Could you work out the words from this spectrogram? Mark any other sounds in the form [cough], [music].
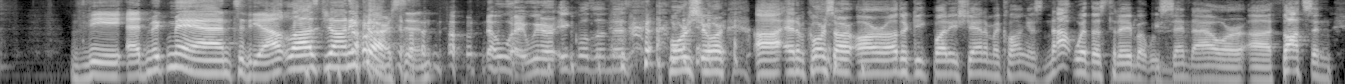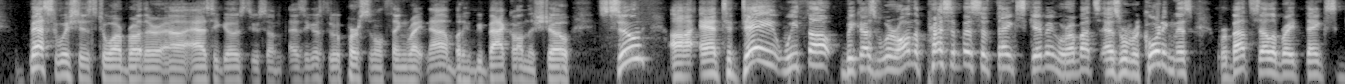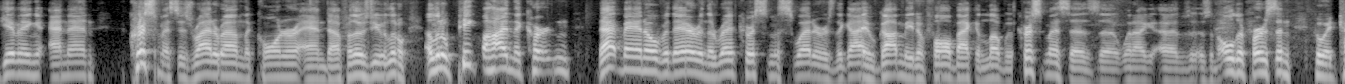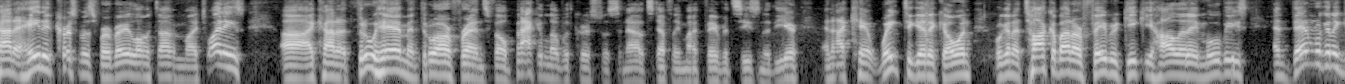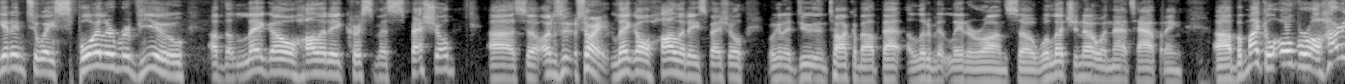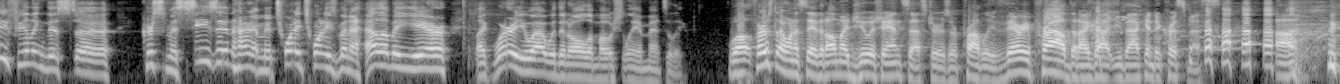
the Ed McMahon to the Outlaws Johnny [laughs] Carson. [laughs] No way. We are equals on this for sure. Uh, and of course, our, our other geek buddy, Shannon McClung, is not with us today, but we send our uh, thoughts and best wishes to our brother uh, as he goes through some as he goes through a personal thing right now but he'll be back on the show soon uh, and today we thought because we're on the precipice of thanksgiving we're about as we're recording this we're about to celebrate thanksgiving and then Christmas is right around the corner, and uh, for those of you a little a little peek behind the curtain, that man over there in the red Christmas sweater is the guy who got me to fall back in love with Christmas as uh, when I uh, as an older person who had kind of hated Christmas for a very long time in my twenties. Uh, I kind of through him and through our friends fell back in love with Christmas, and now it's definitely my favorite season of the year, and I can't wait to get it going. We're gonna talk about our favorite geeky holiday movies, and then we're gonna get into a spoiler review of the Lego Holiday Christmas Special. Uh, so, oh, sorry, Lego Holiday Special. We're gonna do and talk about that a little bit later on. So we'll let you know when that's happening. Uh, but Michael, overall, how are you feeling this uh, Christmas season? I mean, 2020 has been a hell of a year. Like, where are you at with it all emotionally and mentally? Well, first, I want to say that all my Jewish ancestors are probably very proud that I got you back into Christmas. [laughs] Uh, [laughs]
